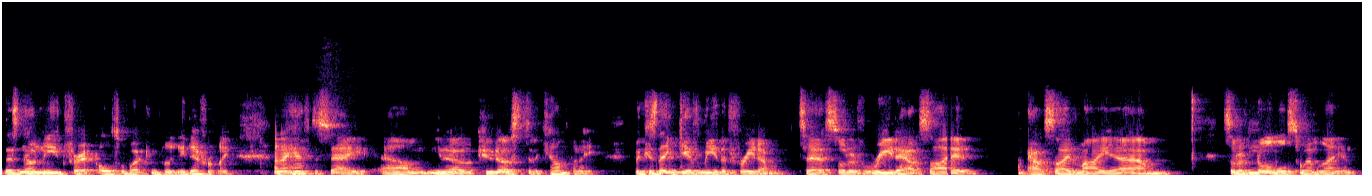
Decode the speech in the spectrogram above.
There's no need for it all to work completely differently. And I have to say, um, you know, kudos to the company because they give me the freedom to sort of read outside outside my um, sort of normal swim lane.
